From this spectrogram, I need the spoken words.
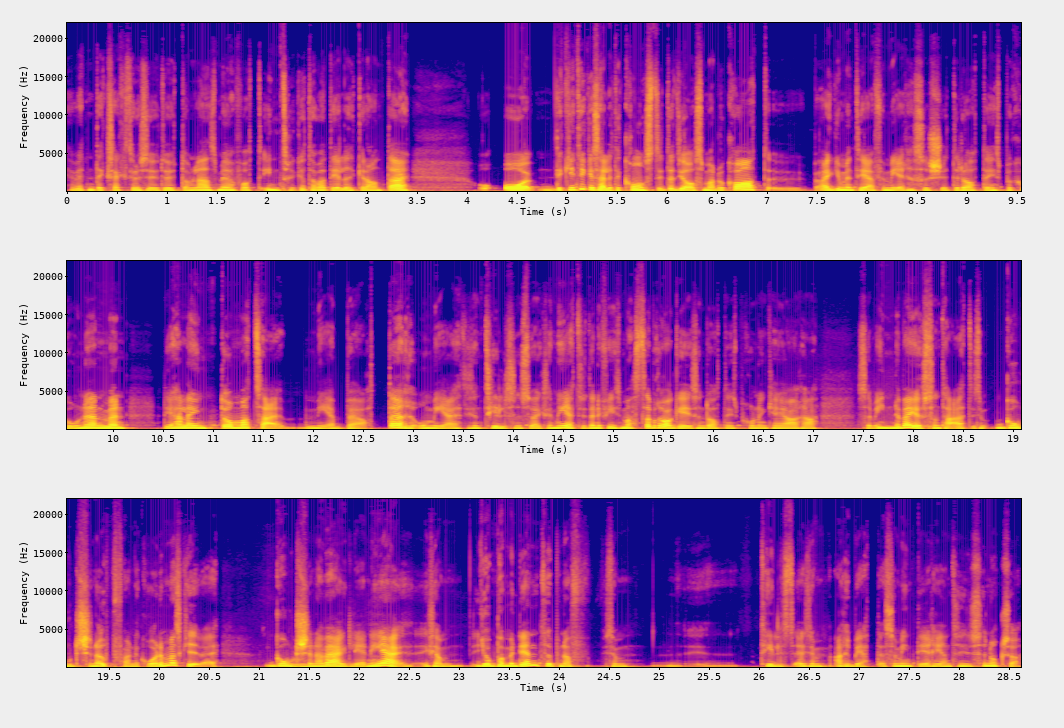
Jag vet inte exakt hur det ser ut utomlands men jag har fått intrycket av att det är likadant där. Och, och det kan ju tyckas lite konstigt att jag som advokat argumenterar för mer resurser till Datainspektionen men det handlar inte om att så här, mer böter och mer liksom, tillsynsverksamhet utan det finns massa bra grejer som Datainspektionen kan göra som innebär just sånt här att liksom, godkänna uppförandekoden man skriver. Godkänna mm. vägledningar, liksom, jobba med den typen av liksom, till, liksom, arbete som inte är ren tillsyn också.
